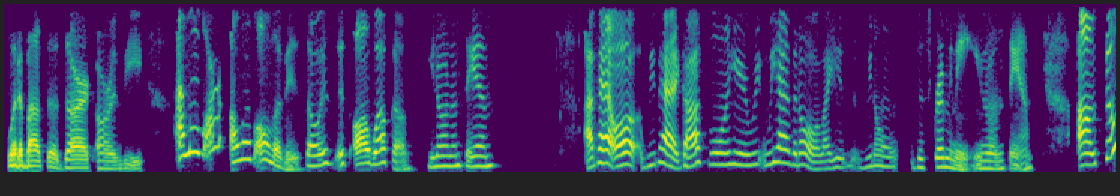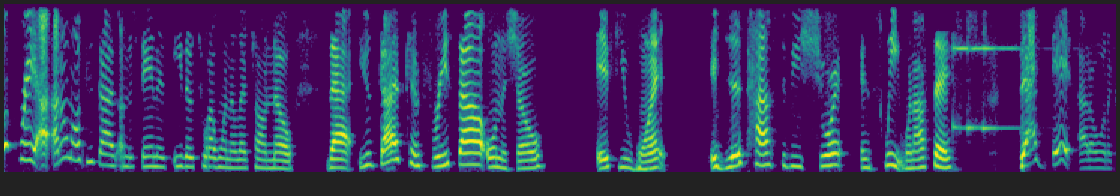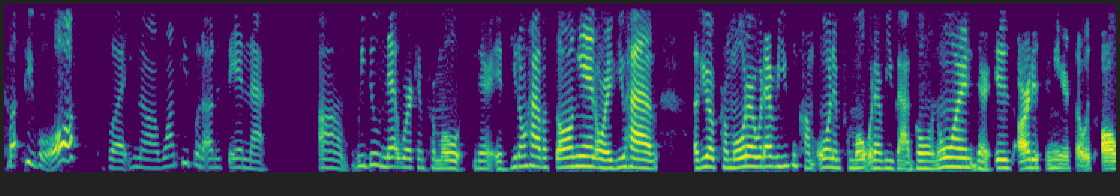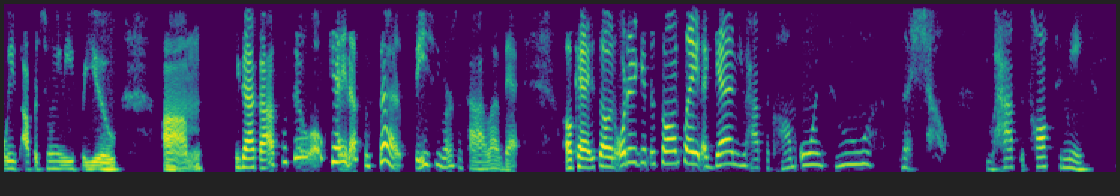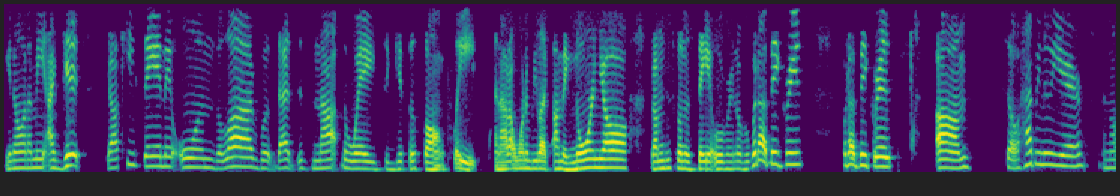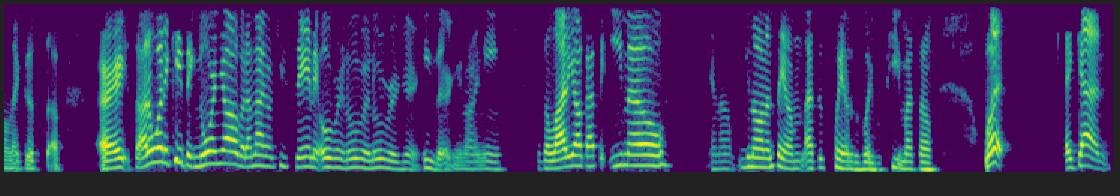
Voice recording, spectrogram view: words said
What about the dark R and B? I love art. I love all of it. So it's it's all welcome. You know what I'm saying? I've had all we've had gospel in here. We we have it all. Like we don't discriminate. You know what I'm saying? Um, feel free. I, I don't know if you guys understand this either. Too, I want to let y'all know that you guys can freestyle on the show if you want. It just has to be short and sweet. When I say that's it, I don't want to cut people off, but you know, I want people to understand that um, we do network and promote there. If you don't have a song in or if you have, if you're a promoter or whatever, you can come on and promote whatever you got going on. There is artists in here, so it's always opportunity for you. Um, You got gospel too? Okay, that's what's up. See, she versatile. I love that. Okay, so in order to get the song played, again, you have to come on to the show. You have to talk to me. You know what I mean? I get y'all keep saying it on the live, but that is not the way to get the song played. And I don't want to be like I'm ignoring y'all, but I'm just gonna say it over and over. What up, Big Grizz? What up, Big Grizz? Um, so happy New Year and all that good stuff. All right. So I don't want to keep ignoring y'all, but I'm not gonna keep saying it over and over and over again either. You know what I mean? Because a lot of y'all got the email, and um, you know what I'm saying. I'm at this point, I'm just like repeating myself. But again,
